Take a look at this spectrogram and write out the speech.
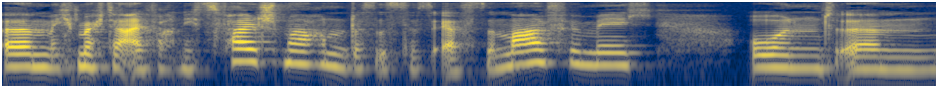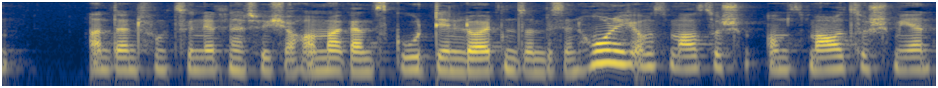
Ähm, ich möchte einfach nichts falsch machen. Das ist das erste Mal für mich. Und ähm, und dann funktioniert natürlich auch immer ganz gut, den Leuten so ein bisschen Honig ums Maul, zu, ums Maul zu schmieren.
